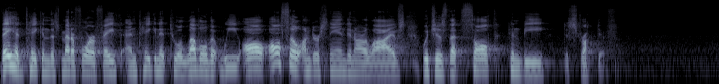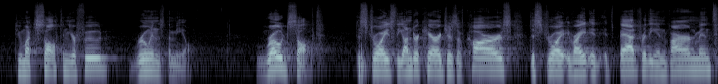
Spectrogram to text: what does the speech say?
they had taken this metaphor of faith and taken it to a level that we all also understand in our lives, which is that salt can be destructive. Too much salt in your food ruins the meal. Road salt destroys the undercarriages of cars, destroy, right? It, it's bad for the environment.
